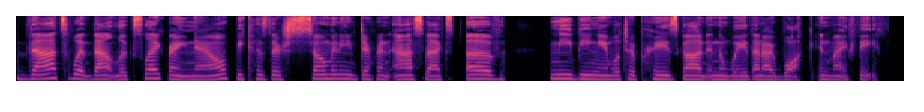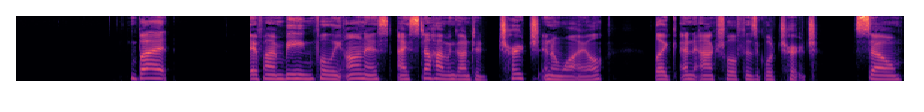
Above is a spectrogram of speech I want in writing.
that's what that looks like right now because there's so many different aspects of me being able to praise God in the way that I walk in my faith. But if I'm being fully honest, I still haven't gone to church in a while, like an actual physical church. So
